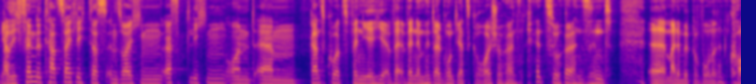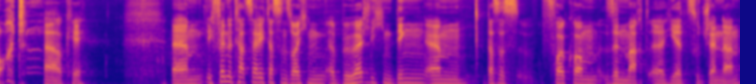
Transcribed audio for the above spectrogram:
Ja. Also ich finde tatsächlich, dass in solchen öffentlichen und ähm, Ganz kurz, wenn ihr hier, wenn im Hintergrund jetzt Geräusche hören, zu hören sind, äh, meine Mitbewohnerin kocht. Ah, okay. Ähm, ich finde tatsächlich, dass in solchen äh, behördlichen Dingen, ähm, dass es vollkommen Sinn macht, äh, hier zu gendern.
